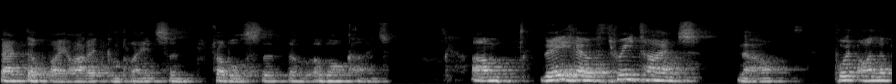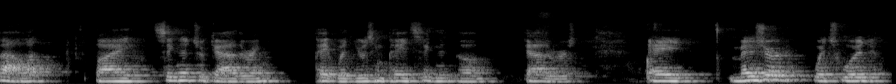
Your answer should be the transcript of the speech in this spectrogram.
backed up by audit complaints and troubles that, of, of all kinds. Um, they have three times now put on the ballot by signature gathering, with using paid sign, uh, gatherers, a measure which would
